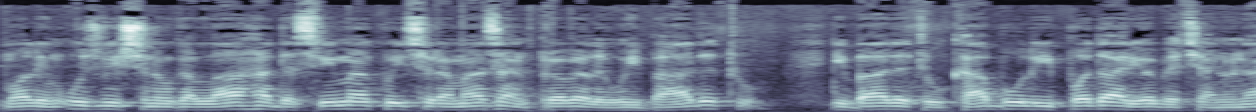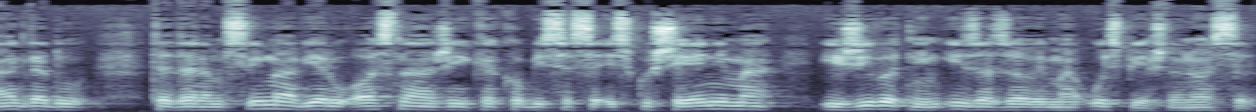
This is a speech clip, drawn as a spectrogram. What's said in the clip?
Molim uzvišenog Allaha da svima koji su Ramazan proveli u ibadetu, ibadete u Kabuli i podari obećanu nagradu, te da nam svima vjeru osnaži kako bi se sa iskušenjima i životnim izazovima uspješno nosili.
